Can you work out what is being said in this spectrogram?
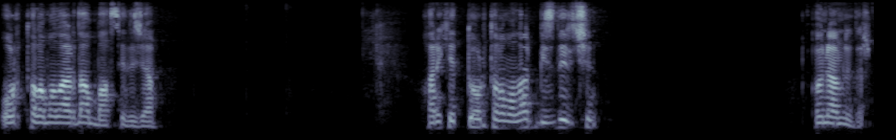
ortalamalardan bahsedeceğim. Hareketli ortalamalar bizler için önemlidir.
